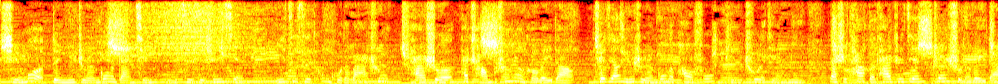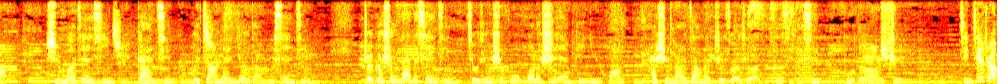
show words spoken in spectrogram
许墨对女主人公的感情一次次深陷，一次次痛苦的拔出。他说他尝不出任何味道，却将女主人公的泡芙品出了甜蜜，那是他和她之间专属的味道。许墨坚信感情会将人诱导入陷阱。这个盛大的陷阱究竟是捕获了试验品女皇，还是埋葬了制作者自己的心，不得而知。紧接着，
